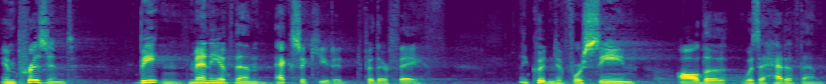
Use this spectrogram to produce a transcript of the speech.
imprisoned, beaten, many of them executed for their faith. They couldn't have foreseen all that was ahead of them.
